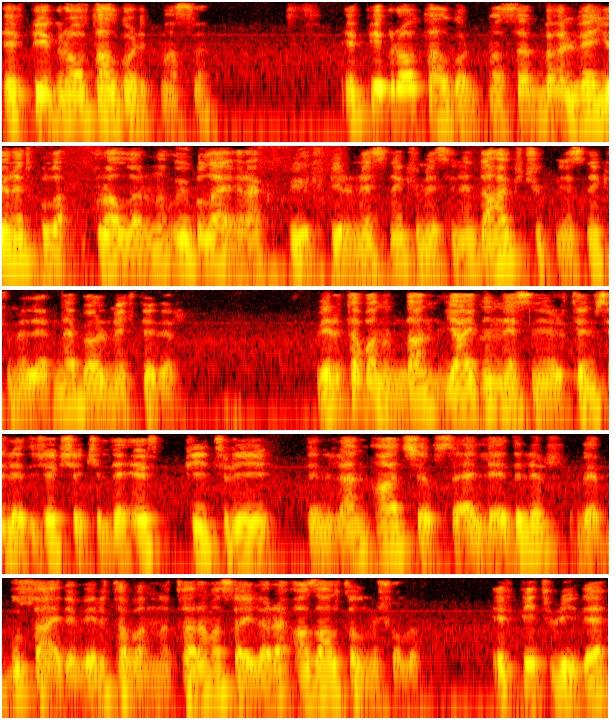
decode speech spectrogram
FP Growth algoritması. FP Growth algoritması böl ve yönet kurallarını uygulayarak büyük bir nesne kümesini daha küçük nesne kümelerine bölmektedir. Veri tabanından yaygın nesneleri temsil edecek şekilde FP3 denilen ağaç yapısı elde edilir ve bu sayede veri tabanına tarama sayıları azaltılmış olur. FP3'de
